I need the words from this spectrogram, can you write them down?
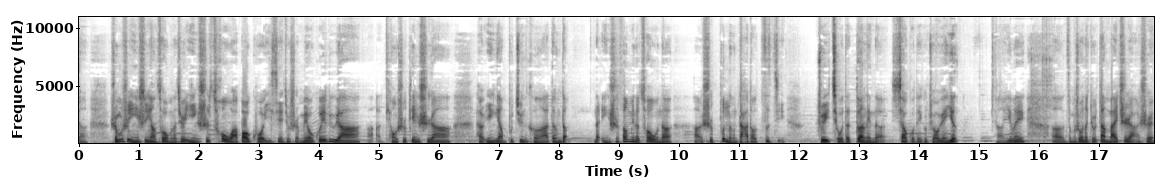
啊，什么是饮食营养错误呢？就是饮食错误啊，包括一些就是没有规律啊，啊，挑食偏食啊，还有营养不均衡啊等等。那饮食方面的错误呢，啊，是不能达到自己追求的锻炼的效果的一个主要原因。啊，因为，呃，怎么说呢？就是蛋白质啊，是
